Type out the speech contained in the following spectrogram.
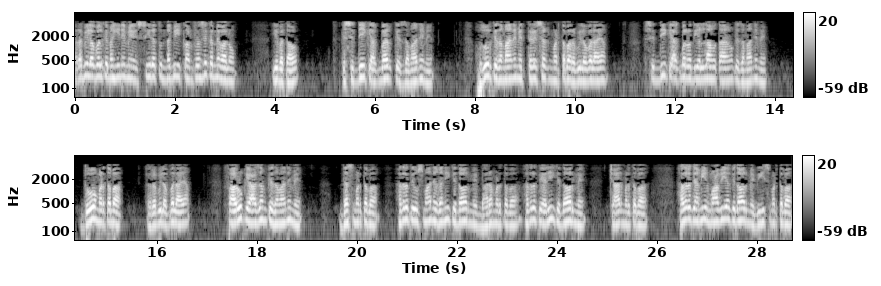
ربی الاول کے مہینے میں سیرت النبی کانفرنسیں کرنے والوں، یہ بتاؤ کہ صدیق اکبر کے زمانے میں حضور کے زمانے میں تریسٹھ مرتبہ ربی الاول آیا۔ صدیق اکبر رضی اللہ تعالیٰ کے زمانے میں دو مرتبہ ربی الاول آیا۔ فاروق اعظم کے زمانے میں دس مرتبہ، حضرت عثمان غنی کے دور میں بارہ مرتبہ، حضرت علی کے دور میں چار مرتبہ، حضرت امیر معاویہ کے دور میں بیس مرتبہ۔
